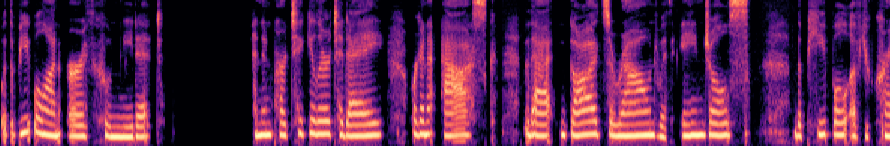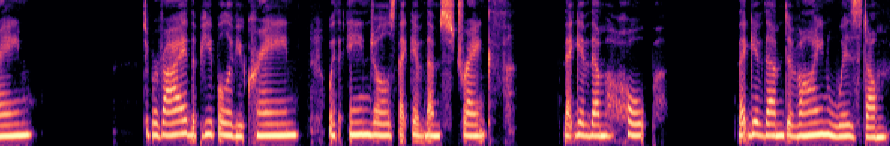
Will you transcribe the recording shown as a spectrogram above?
with the people on earth who need it. And in particular today, we're going to ask that God surround with angels the people of Ukraine, to provide the people of Ukraine with angels that give them strength, that give them hope, that give them divine wisdom.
